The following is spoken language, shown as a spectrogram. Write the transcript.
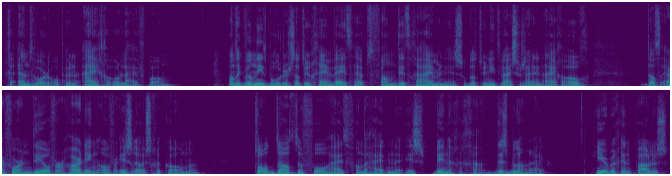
geënt worden op hun eigen olijfboom. Want ik wil niet, broeders, dat u geen weet hebt van dit geheimenis, opdat u niet wijs zou zijn in eigen oog, dat er voor een deel verharding over Israël is gekomen, totdat de volheid van de heidenen is binnengegaan. Dit is belangrijk. Hier begint Paulus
